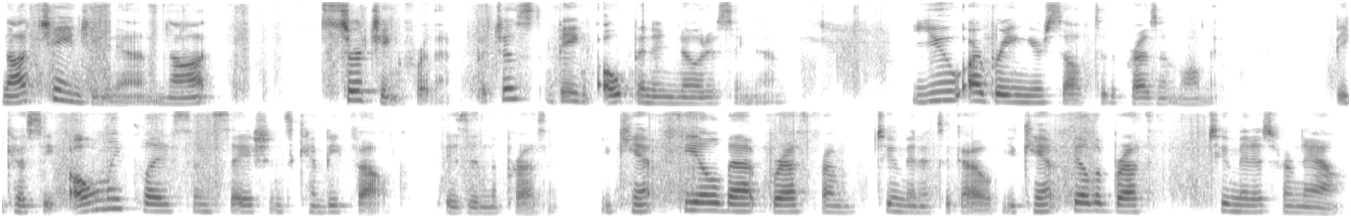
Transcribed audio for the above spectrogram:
not changing them, not searching for them, but just being open and noticing them. You are bringing yourself to the present moment because the only place sensations can be felt is in the present. You can't feel that breath from two minutes ago. You can't feel the breath two minutes from now.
